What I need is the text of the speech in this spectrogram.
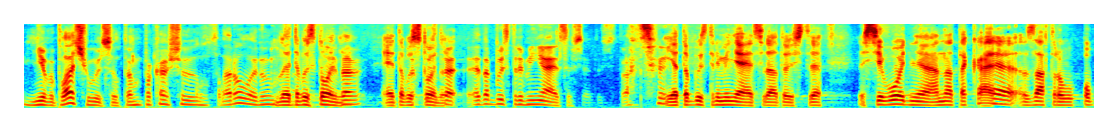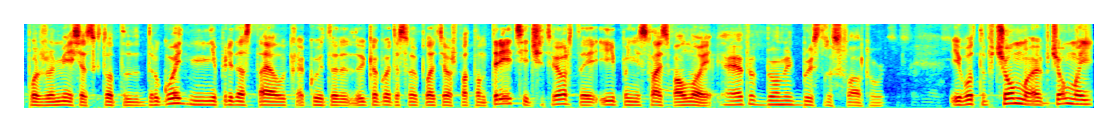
не выплачиваются. Там пока все здорово. Ну, Но это в Эстонии. Это, Это в это Эстонии. быстро, это быстро меняется вся эта ситуация. И это быстро меняется, да, то есть э, сегодня она такая, завтра попозже месяц кто-то другой не предоставил какой-то какой-то свой платеж, потом третий, четвертый, и понеслась волной. Этот домик быстро схватывается. И вот в чем, в чем мои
